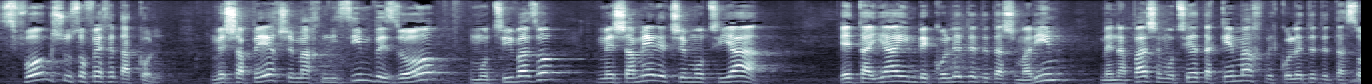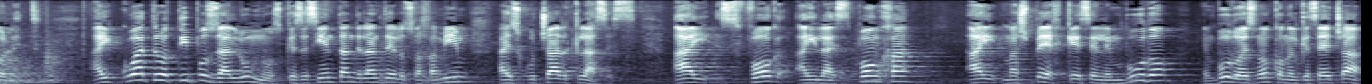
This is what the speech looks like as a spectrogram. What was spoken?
ספוג שהוא סופך את הכל. משפך שמכניסים בזו ומוציא בזו. משמרת שמוציאה את היין וקולטת את השמרים. ונפה שמוציאה את הקמח וקולטת את הסולת. Hay cuatro tipos de alumnos que se sientan delante de los rajamim a escuchar clases. Hay sfog, hay la esponja, hay mashpech, que es el embudo. Embudo es, ¿no? Con el que se echa,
